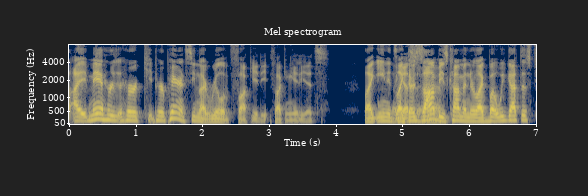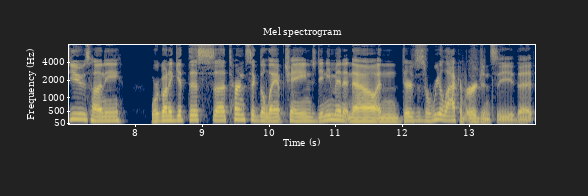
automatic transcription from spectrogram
I man her her her parents seem like real fuck idiot fucking idiots. Like Enid's I like there's so, yeah. zombies coming. They're like, but we've got this fuse, honey. We're going to get this uh, turn signal lamp changed any minute now, and there's just a real lack of urgency that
